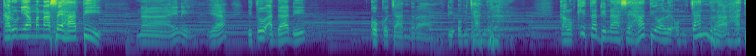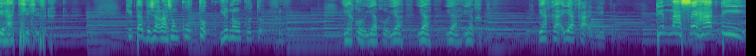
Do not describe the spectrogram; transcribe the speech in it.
Karunia menasehati. Nah ini ya, itu ada di Koko Chandra, di Om Chandra. Kalau kita dinasehati oleh Om Chandra, hati-hati kita. Kita bisa langsung kutuk, you know kutuk. Iya kok, iya kok, ya, ya, ya, ya, ya kak, ya kak gitu. Dinasehati.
